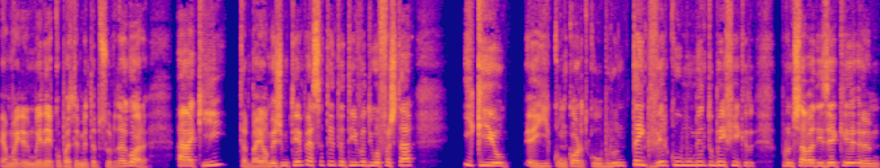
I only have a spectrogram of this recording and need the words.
é uma, uma ideia completamente Sim. absurda. Agora, há aqui também ao mesmo tempo essa tentativa de o afastar e que eu aí concordo com o Bruno, tem que ver com o momento do Benfica. O Bruno estava a dizer que um,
